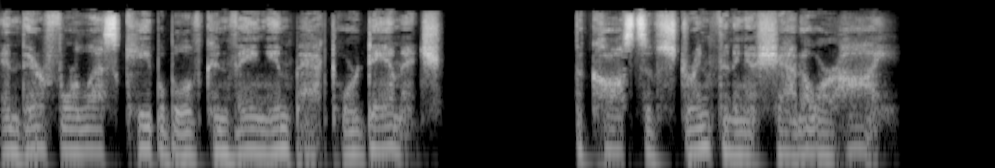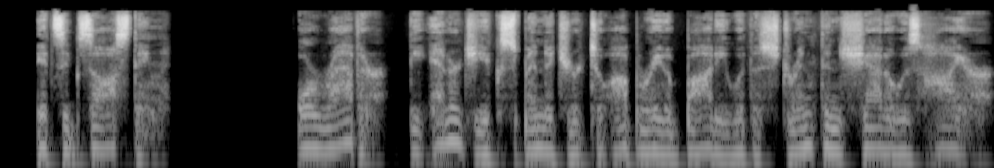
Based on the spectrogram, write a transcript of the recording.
and therefore less capable of conveying impact or damage. The costs of strengthening a shadow are high. It's exhausting, or rather, the energy expenditure to operate a body with a strengthened shadow is higher,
